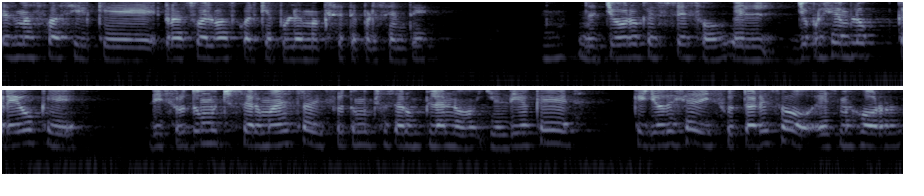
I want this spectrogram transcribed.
es más fácil que resuelvas cualquier problema que se te presente. Yo creo que es eso. El, yo, por ejemplo, creo que disfruto mucho ser maestra, disfruto mucho hacer un plano, y el día que, que yo deje de disfrutar eso, es mejor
